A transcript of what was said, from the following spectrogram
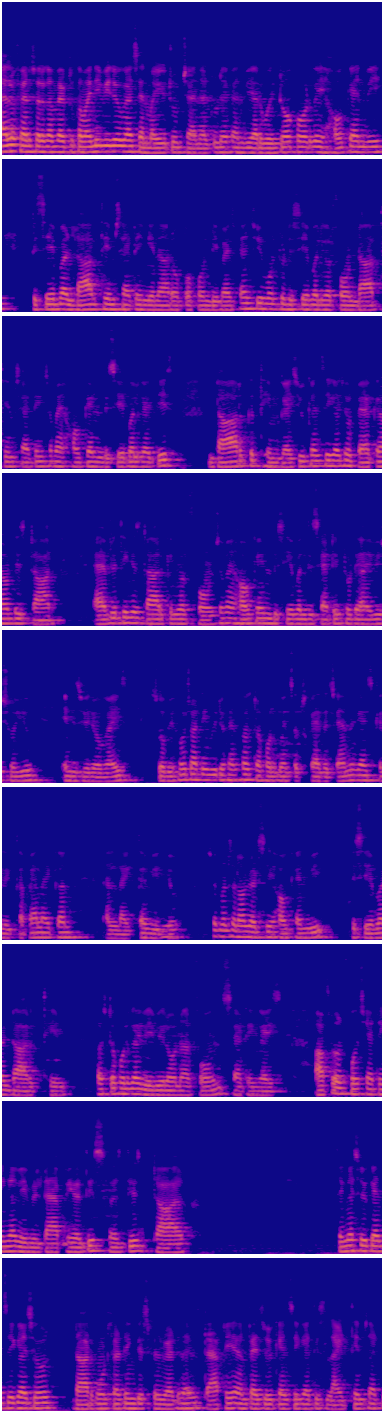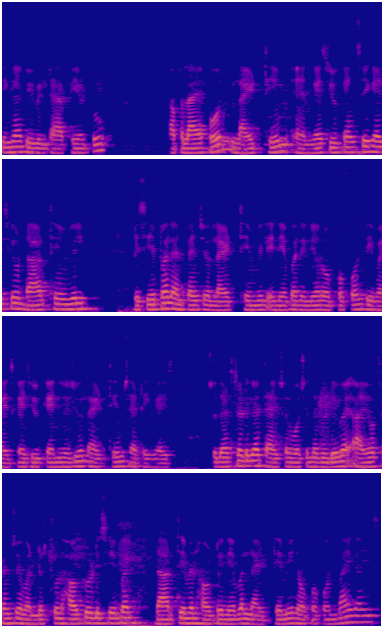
hello friends welcome back to the new video guys and my youtube channel. Today friend we are going to talk about how can we disable dark theme setting in our oppo phone device. Friends you want to disable your phone dark theme setting so how can you disable guys this dark theme guys? You can see guys your background is dark. Everything is dark in your phone. So how can you disable this setting today? I will show you in this video guys. So before starting video friends first of all go and subscribe the channel guys. Click the bell icon and like the video. So friends now let's see how can we disable dark theme first of all guys we will on our phone setting guys. After on phone setting guys we will tap here. This search this dark. So guys you can see guys your dark mode setting display red size tap here. And as you can see guys this light theme setting guys. We will tap here to apply for light theme. And guys you can see guys your dark theme will disable. And once your light theme will enable in your oppo phone device. Guys you can use your light theme setting guys so that's it guys. Thanks for watching the video i hope friends you have understood how to disable dark theme and how to enable light theme in oppo phone. Bye guys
